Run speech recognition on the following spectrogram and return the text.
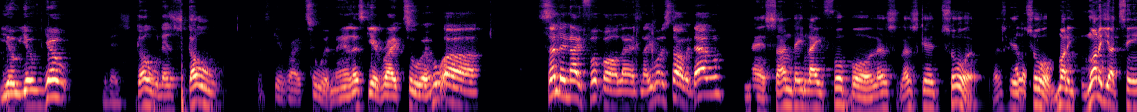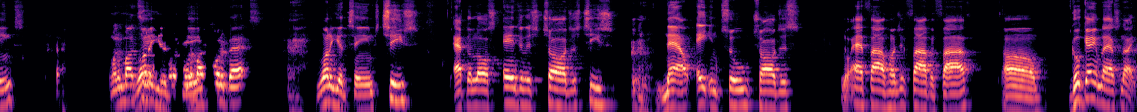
Yo, yo, yo. Let's go. Let's go. Let's get right to it, man. Let's get right to it. Who uh Sunday night football last night? You want to start with that one? Man, Sunday night football. Let's let's get to it. Let's get Hello. to it. One of one of your teams. One of my one teams, of your one teams, of my quarterbacks. One of your teams, Chiefs, at the Los Angeles Chargers. Chiefs now eight and two. Chargers, you know, at 500, five and five. Um, good game last night.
